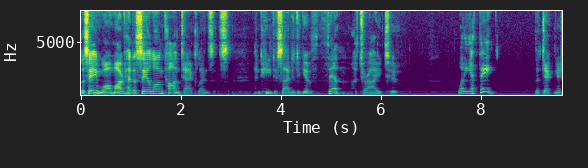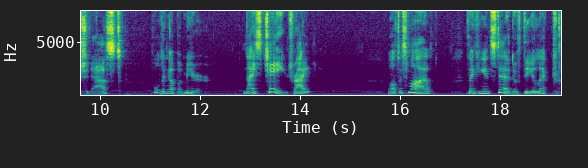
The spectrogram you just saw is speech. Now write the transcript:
The same Walmart had a sale on contact lenses, and he decided to give them a try too. What do you think? The technician asked, holding up a mirror. Nice change, right? Walter smiled, thinking instead of the Electra,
